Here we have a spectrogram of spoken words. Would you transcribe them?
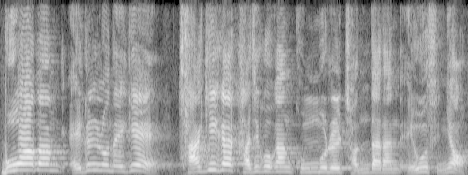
모아방 에글론에게 자기가 가지고 간 곡물을 전달한 에훗은요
